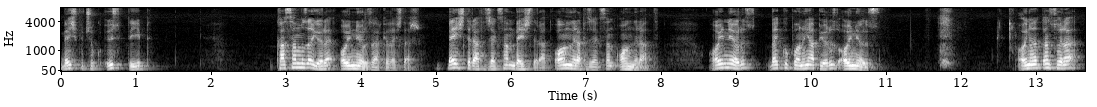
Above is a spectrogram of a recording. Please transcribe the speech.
5.5 üst deyip kasamıza göre oynuyoruz arkadaşlar. 5 lira atacaksan 5 lira at. 10 lira atacaksan 10 lira at. Oynuyoruz ve kuponu yapıyoruz, oynuyoruz. Oynadıktan sonra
